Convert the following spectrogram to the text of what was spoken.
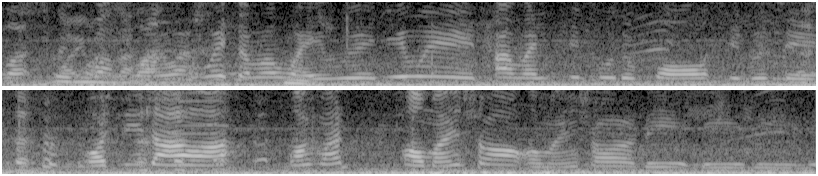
委屈。为什么委屈？因为他们知不知波，是不是？我知道啊。我们我们说，我们说，你你你你，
